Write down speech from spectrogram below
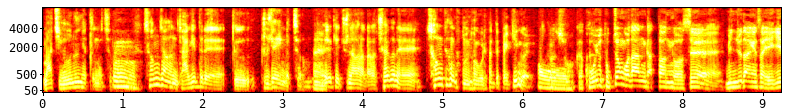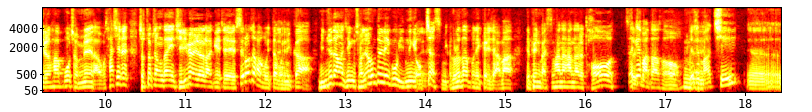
마치 유능했던 것처럼 음. 성장은 자기들의 그 주제인 것처럼 네. 이렇게 주장을 하다가 최근에 성장 담론 우리한테 뺏긴 거예요. 오. 그렇죠. 그러니까 고유 독점고단 같던 것을 네. 민주당에서 얘기를 하고 전면에 나오고 사실은 저쪽 정당이 지리멸렬하게 이제 쓰러져 가고 있다 보니까 민주당은 지금 전혀 흔들리고 있는 게 없지 않습니까? 그러다 보니까 이제 아마 대표님 말씀 하나하나를 더 세게 받아서 그래서 마치 어,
